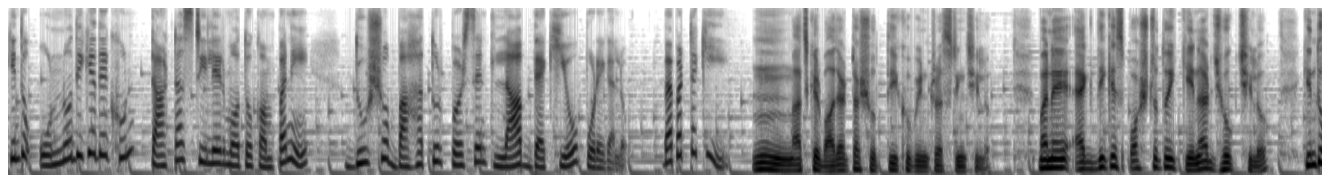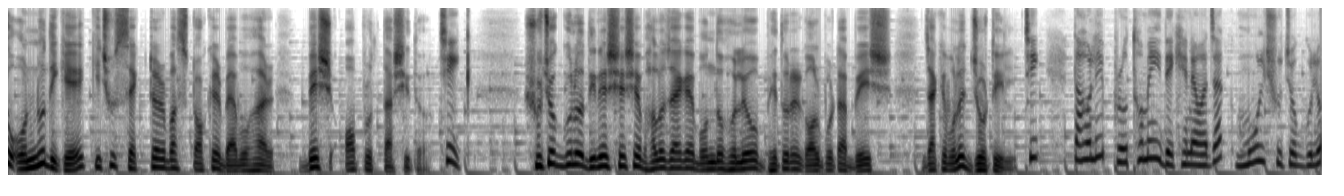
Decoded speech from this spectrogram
কিন্তু অন্যদিকে দেখুন টাটা স্টিলের মতো কোম্পানি দুশো বাহাত্তর পার্সেন্ট লাভ দেখিয়েও পড়ে গেল। ব্যাপারটা কি? হুম আজকের বাজারটা সত্যিই খুব ইন্টারেস্টিং ছিল। মানে একদিকে স্পষ্টতই কেনার ঝোঁক ছিল কিন্তু অন্যদিকে কিছু সেক্টর বা স্টকের ব্যবহার বেশ অপ্রত্যাশিত। ঠিক। সূচকগুলো দিনের শেষে ভালো জায়গায় বন্ধ হলেও ভেতরের গল্পটা বেশ যাকে বলে জটিল। ঠিক তাহলে প্রথমেই দেখে নেওয়া যাক মূল সূচকগুলো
